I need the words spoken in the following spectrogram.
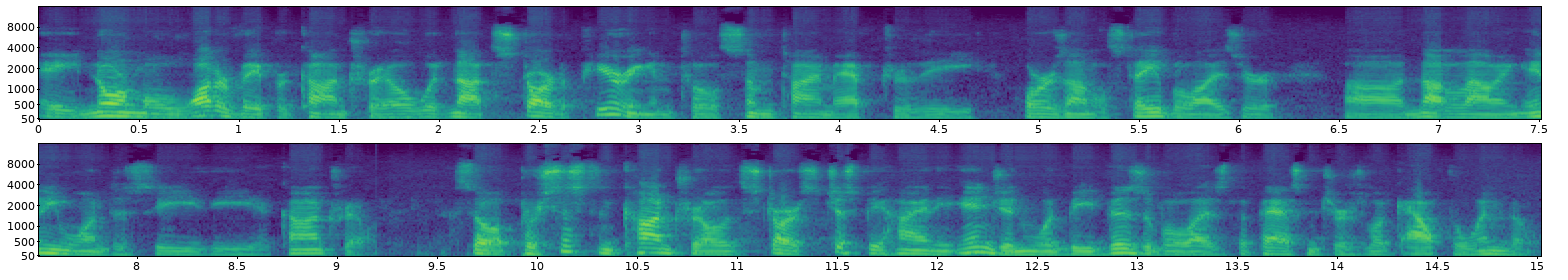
A normal water vapor contrail would not start appearing until sometime after the horizontal stabilizer, uh, not allowing anyone to see the contrail. So a persistent contrail that starts just behind the engine would be visible as the passengers look out the window.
